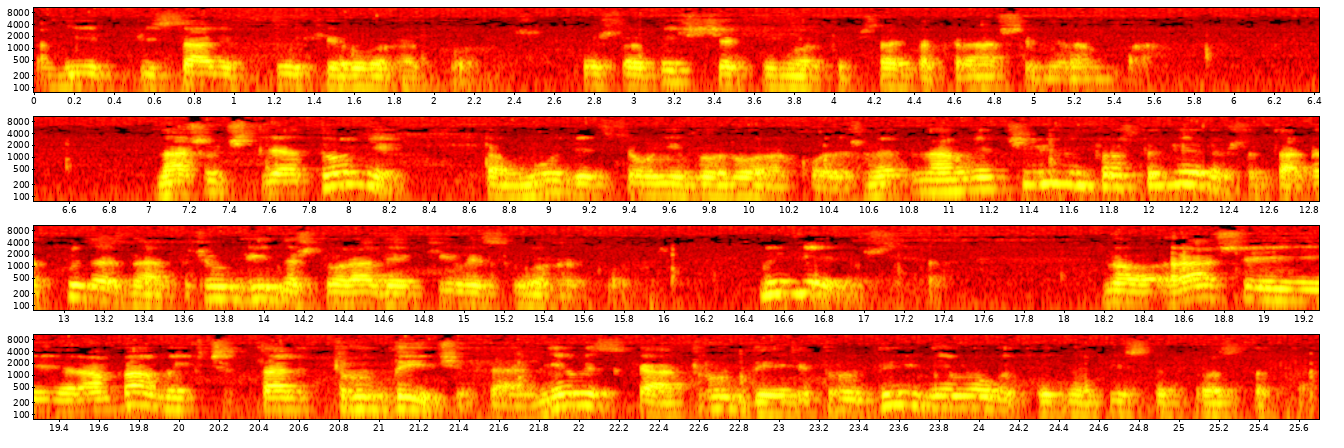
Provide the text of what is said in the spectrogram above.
они писали в духе Руха Кодыш. Потому что обычный человек не может написать как Раши или Рамба. Наши учителя в Талмуде, все у них был Руха Кодыш. Но это нам не очевидно, просто верим, что так. Откуда я знаю? Почему видно, что у Раби Акива есть Кодыш? Мы верим, что так. Но Раши и Рамба мы их читали, труды читали, не войска, а труды. Эти труды не могут быть написаны просто так.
